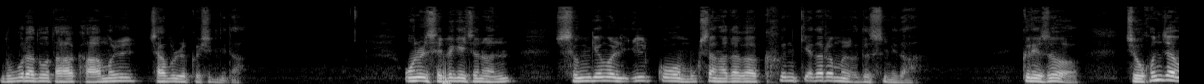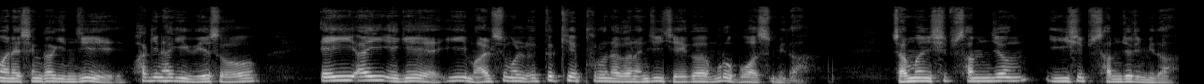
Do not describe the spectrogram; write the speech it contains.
누구라도 다 감을 잡을 것입니다. 오늘 새벽에 저는 성경을 읽고 묵상하다가 큰 깨달음을 얻었습니다. 그래서 저 혼자만의 생각인지 확인하기 위해서 AI에게 이 말씀을 어떻게 풀어나가는지 제가 물어보았습니다. 잠언 13장 23절입니다.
